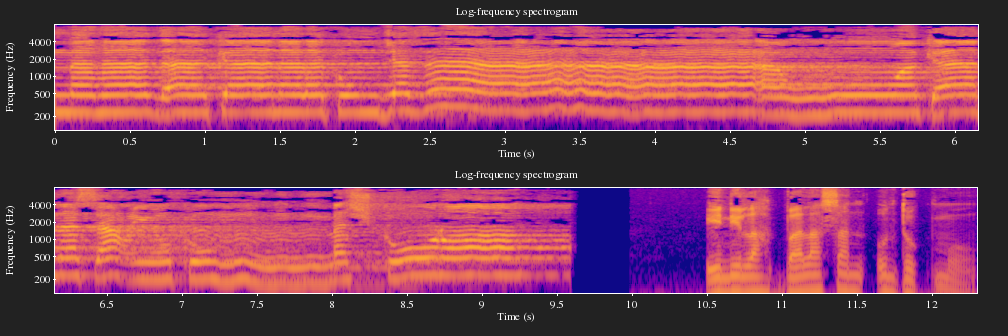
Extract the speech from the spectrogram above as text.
إن هذا كان لكم جزاء وكان سعيكم مشكورا Inilah balasan untukmu,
